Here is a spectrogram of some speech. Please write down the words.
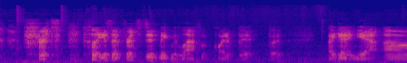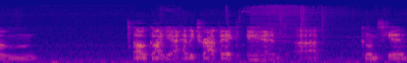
Fritz, like I said, Fritz did make me laugh quite a bit, but again, yeah. Um, oh god, yeah, heavy traffic and uh, Coonskin.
